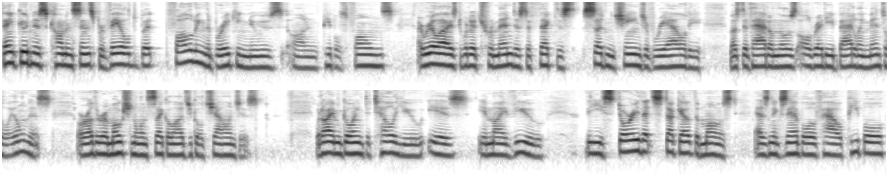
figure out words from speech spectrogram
Thank goodness common sense prevailed, but following the breaking news on people's phones, I realized what a tremendous effect this sudden change of reality must have had on those already battling mental illness or other emotional and psychological challenges. What I am going to tell you is, in my view, the story that stuck out the most as an example of how people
